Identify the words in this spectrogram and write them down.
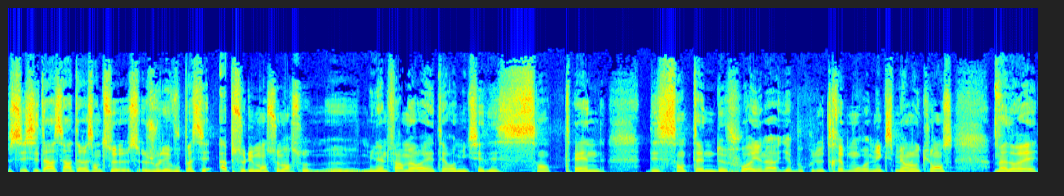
C'était assez intéressant. Je voulais vous passer absolument ce morceau. Mylène Farmer a été remixé des centaines, des centaines de fois. Il y en a, il y a beaucoup de très bons remixes, mais en l'occurrence Madré,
